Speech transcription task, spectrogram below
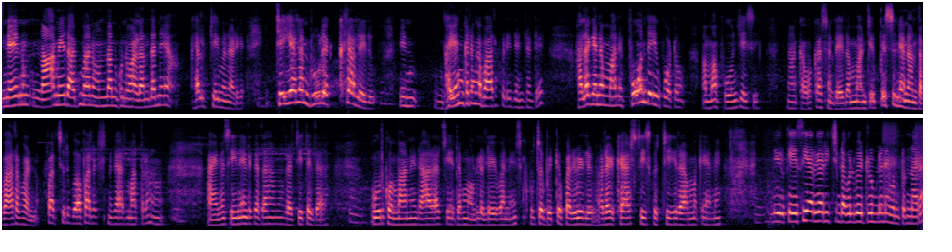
నేను నా మీద అభిమానం ఉందనుకున్న వాళ్ళందరినీ హెల్ప్ చేయమని అడిగా. చేయాలని రూల్ ఎక్కడా లేదు. నేను భయంకరంగా బాధపడేది ఏంటంటే అలాగేనమ్మా అని ఫోన్ తెగిపోవటం. అమ్మ ఫోన్ చేసి నాకు అవకాశం లేదమ్మా అని చెప్పేసి నేను అంత బాధపడను. పరచురు గోపాలకృష్ణ గారు మాత్రం ఆయన సీనియర్ కదా రచయిత కదా ఊరుకోమ్మా అని ఆధార్ చేత ముళ్ళు లేవని కూర్చోబెట్టి పదివేలు అరే క్యాష్ తీసుకొచ్చి అమ్మకి అని. మీరు కేసీఆర్ గారు ఇచ్చిన డబుల్ బెడ్రూమ్లోనే ఉంటున్నారా?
